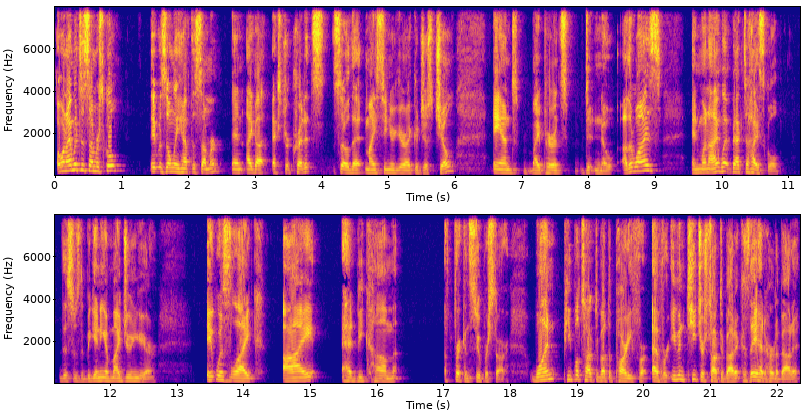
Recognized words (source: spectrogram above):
When I went to summer school, it was only half the summer and I got extra credits so that my senior year I could just chill. And my parents didn't know otherwise. And when I went back to high school, this was the beginning of my junior year, it was like I had become a freaking superstar. One, people talked about the party forever. Even teachers talked about it because they had heard about it.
